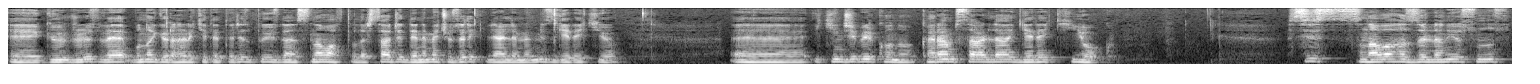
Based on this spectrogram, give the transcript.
e, görürüz ve buna göre hareket ederiz. Bu yüzden sınav haftaları sadece deneme çözerek ilerlememiz gerekiyor. Ee, ikinci bir konu karamsarlığa gerek yok. Siz sınava hazırlanıyorsunuz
